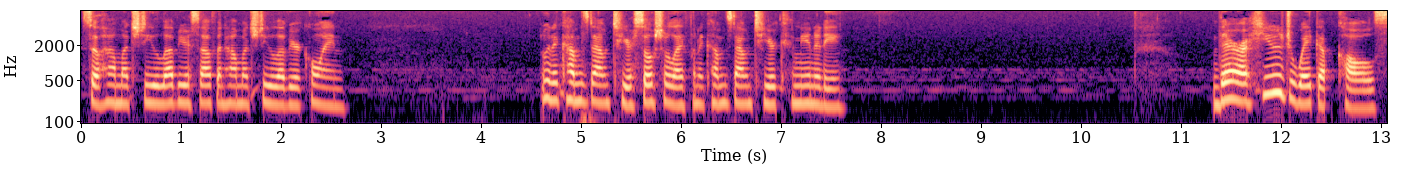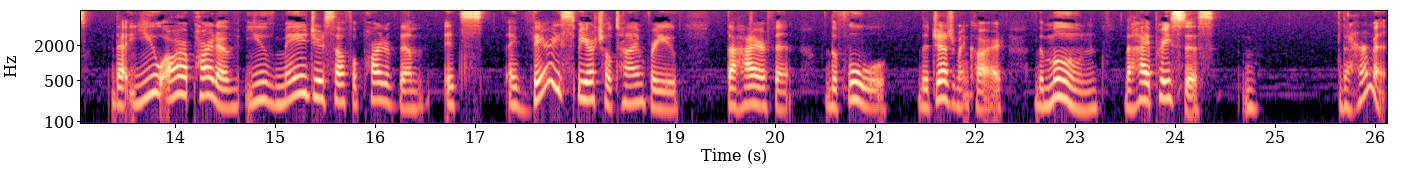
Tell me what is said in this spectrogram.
So, how much do you love yourself and how much do you love your coin? When it comes down to your social life, when it comes down to your community, there are huge wake up calls that you are a part of. You've made yourself a part of them. It's a very spiritual time for you. The Hierophant, the Fool, the Judgment card, the Moon, the High Priestess, the Hermit.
